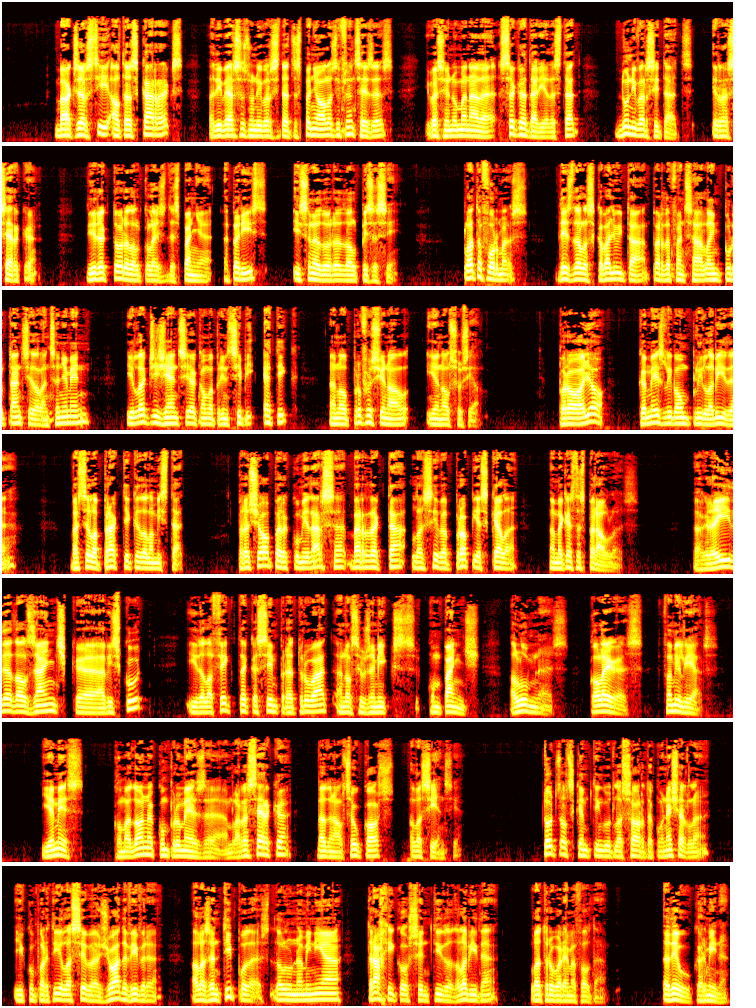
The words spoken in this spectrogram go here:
Va exercir altres càrrecs a diverses universitats espanyoles i franceses i va ser nomenada secretària d'Estat d'Universitats i Recerca, directora del Col·legi d'Espanya a París i senadora del PSC. Plataformes des de les que va lluitar per defensar la importància de l'ensenyament i l'exigència com a principi ètic en el professional i en el social. Però allò que més li va omplir la vida va ser la pràctica de l'amistat. Per això, per acomiadar-se, va redactar la seva pròpia esquela amb aquestes paraules. Agraïda dels anys que ha viscut i de l'efecte que sempre ha trobat en els seus amics, companys, alumnes, col·legues, familiars. I, a més, com a dona compromesa amb la recerca, va donar el seu cos a la ciència. Tots els que hem tingut la sort de conèixer-la i compartir la seva joa de vivre a les antípodes de l'unaminià tràgico sentido de la vida, la trobarem a faltar. Adeu, Carmina.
